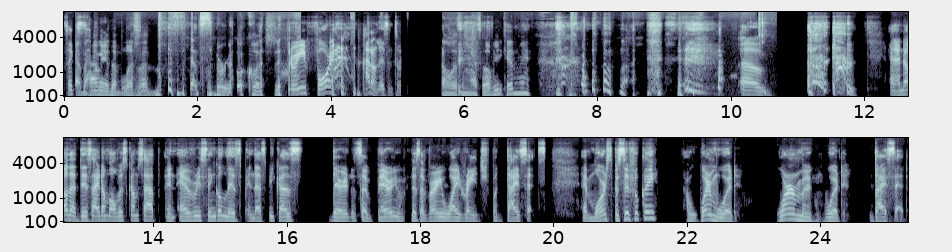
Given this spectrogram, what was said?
six, yeah, but how many of them listen? That's the real question. three, four? I don't listen to it. I listen to myself. Are you kidding me? um, and I know that this item always comes up in every single list, and that's because there's a very there's a very wide range but die sets, and more specifically, a Wyrmwood Wyrmwood die set.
